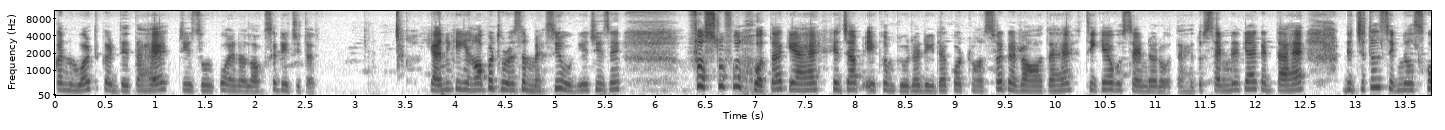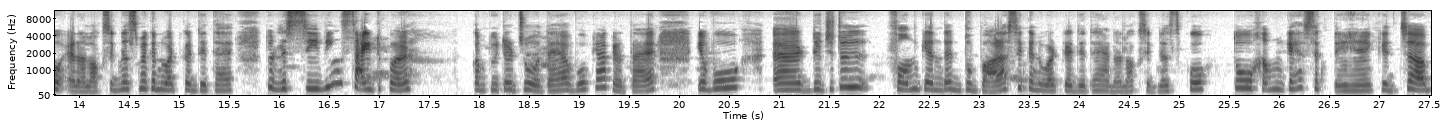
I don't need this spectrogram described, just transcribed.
कन्वर्ट कर देता है चीज़ों को एनालॉग से डिजिटल यानी कि यहाँ पर थोड़ा सा मैसी हो गई चीज़ें. फ़र्स्ट ऑफ़ ऑल होता क्या है कि जब एक कंप्यूटर डेटा को ट्रांसफ़र कर रहा होता है, ठीक है, वो सेंडर होता है तो सेंडर क्या करता है? डिजिटल सिग्नल्स को एनालॉग सिग्नल्स में कन्वर्ट कर देता है. तो रिसीविंग साइड पर कंप्यूटर जो होता है, वो क्या करता है कि वो डिजिटल फॉर्म के अंदर दोबारा से कन्वर्ट कर देता है एनालॉग सिग्नल्स को। तो हम कह सकते हैं कि जब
